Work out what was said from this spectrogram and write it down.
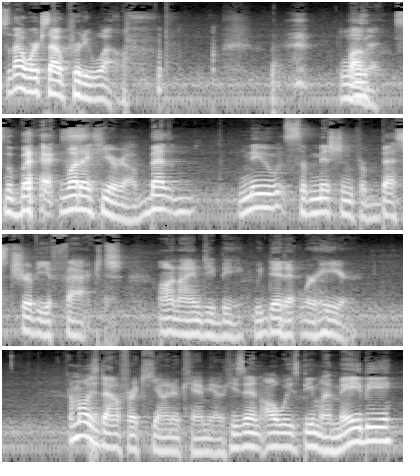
so that works out pretty well. Love it. It's the best. What a hero. Best new submission for best trivia fact on IMDb. We did it. We're here. I'm always down for a Keanu cameo. He's in Always Be My Maybe.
